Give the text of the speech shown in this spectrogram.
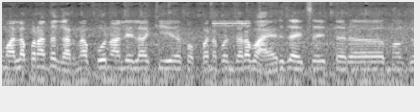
मला पण आता घरना फोन आलेला की पप्पांना पण जरा बाहेर जायचं आहे तर मग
